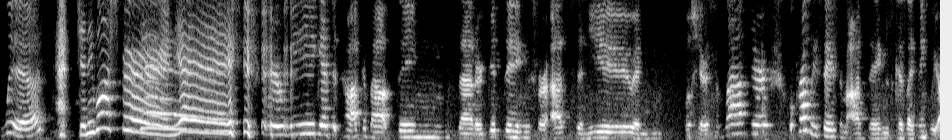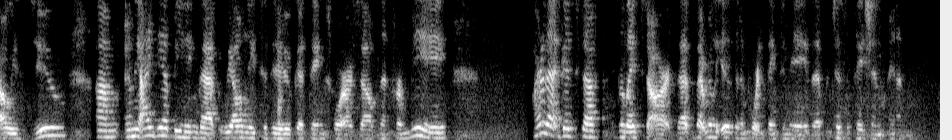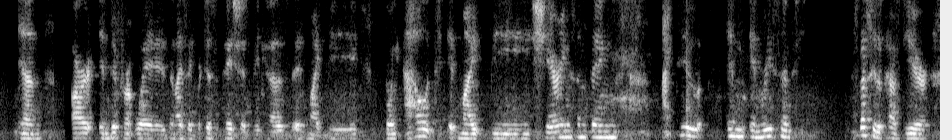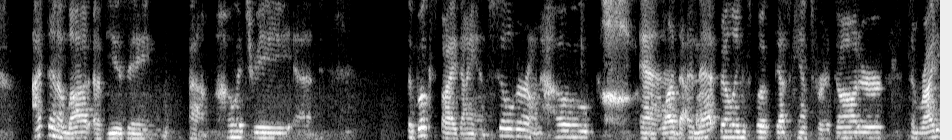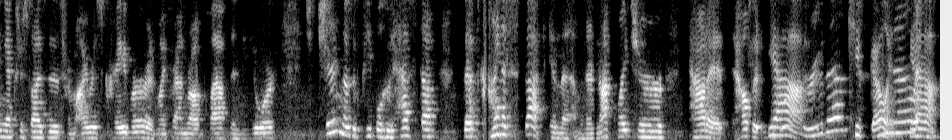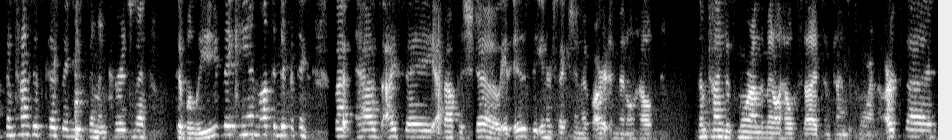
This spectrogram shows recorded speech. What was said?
with Jenny Washburn. Yay! Yay! where we get to talk about things that are good things for us and you, and we'll share some laughter. We'll probably say some odd things because I think we always do. Um, and the idea being that we all need to do good things for ourselves. And for me, part of that good stuff relates to art. That that really is an important thing to me. The participation and in art in different ways, and I say participation because it might be going out, it might be sharing some things. I do in in recent, especially the past year, I've done a lot of using um, poetry and the books by Diane Silver on hope and Love that Billings' book, Descants for a Daughter, some writing exercises from Iris Craver and my friend Rob Plath in New York. Sharing those with people who have stuff that's kind of stuck in them and they're not quite sure how to help it Yeah. work through them. Keep going. You know, yeah. and sometimes it's because they need some encouragement to believe they can, lots of different things. But as I say about the show, it is the intersection of art and mental health. Sometimes it's more on the mental health side, sometimes it's more on the art side.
